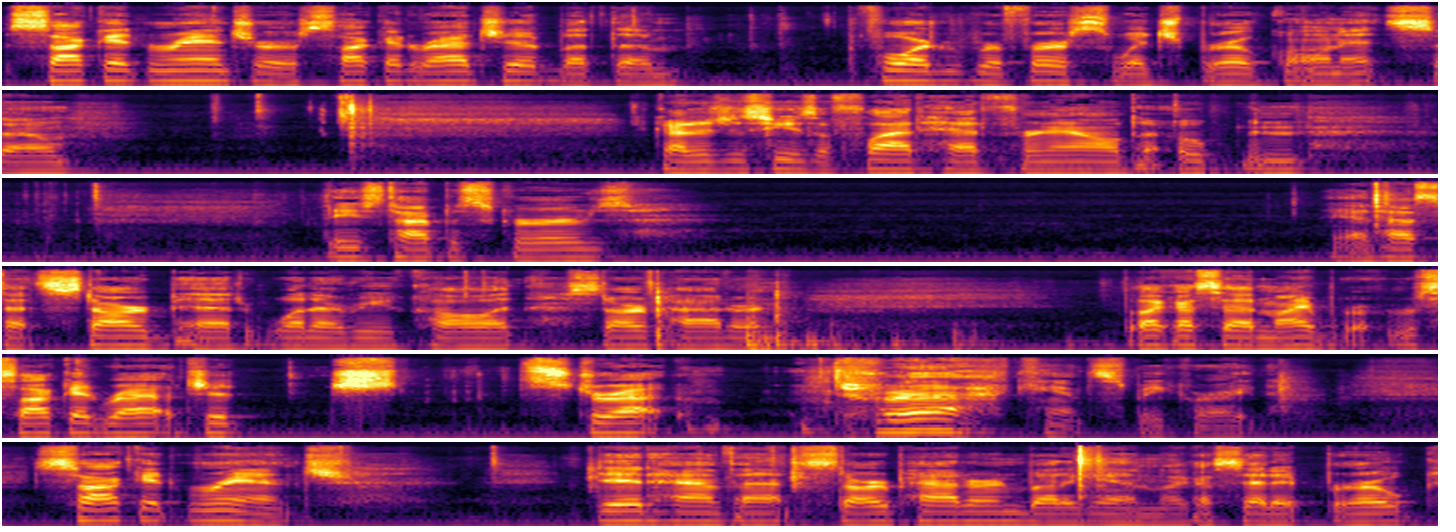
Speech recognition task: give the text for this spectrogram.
socket wrench or a socket ratchet, but the forward reverse switch broke on it, so got to just use a flathead for now to open these type of screws. Yeah, it has that star bed, whatever you call it, star pattern. But like I said, my socket ratchet strap. I can't speak right socket wrench did have that star pattern, but again, like I said, it broke.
